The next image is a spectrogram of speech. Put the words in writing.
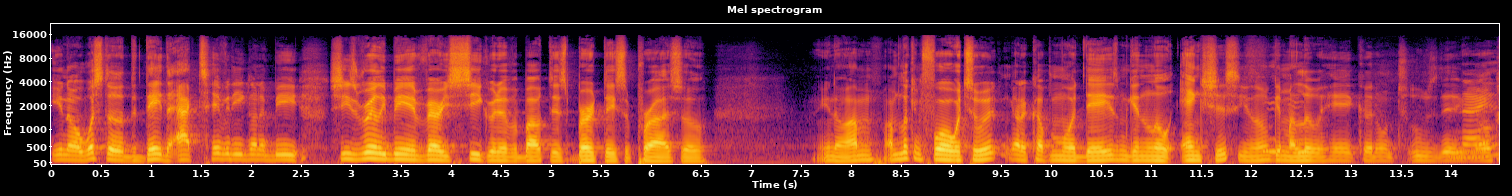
you know, what's the the day, the activity gonna be. She's really being very secretive about this birthday surprise, so. You know, I'm I'm looking forward to it. Got a couple more days. I'm getting a little anxious, you know, get my little haircut on Tuesday, you know. Nice.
